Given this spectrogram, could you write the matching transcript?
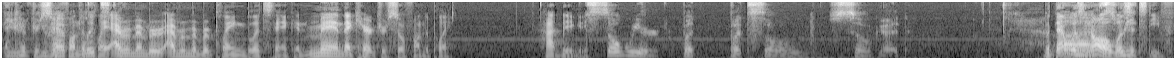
That character's so fun to play. I remember I remember playing Blitz Tank, and man, that character's so fun to play. Hot diggity. so weird, but but so so good. But that wasn't Uh, all, was it, Steve?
